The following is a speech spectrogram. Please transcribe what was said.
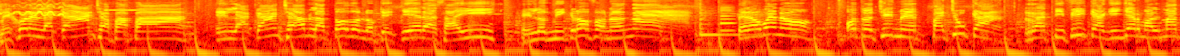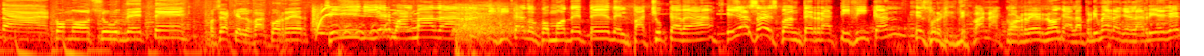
Mejor en la cancha, papá. En la cancha habla todo lo que quieras ahí. En los micrófonos, nah. Pero bueno, otro chisme. Pachuca ratifica a Guillermo Almada como su DT. O sea que lo va a correr. Sí, Guillermo Almada, ratificado como DT del Pachuca, ¿verdad? Y ya sabes, cuando te ratifican, es porque te van a correr, ¿no? Que a la primera que la riegues,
